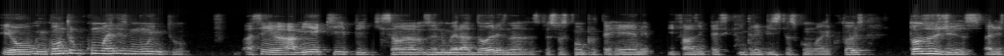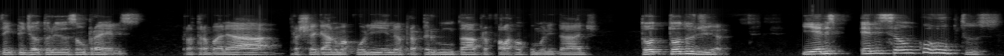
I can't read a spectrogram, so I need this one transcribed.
eu encontro com eles muito. Assim, a minha equipe, que são os enumeradores, né, as pessoas que vão para o terreno e, e fazem entrevistas com agricultores, todos os dias a gente tem que pedir autorização para eles, para trabalhar, para chegar numa colina, para perguntar, para falar com a comunidade, todo, todo dia. E eles, eles são corruptos,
